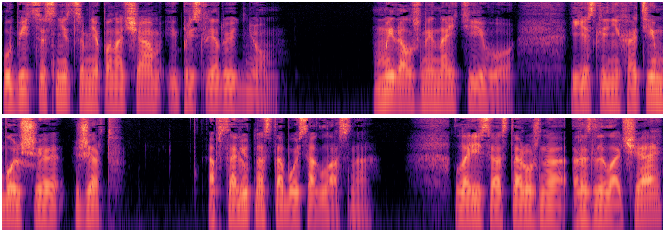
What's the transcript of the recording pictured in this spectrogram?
Убийца снится мне по ночам и преследует днем. Мы должны найти его, если не хотим больше жертв. Абсолютно с тобой согласна. Лариса осторожно разлила чай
